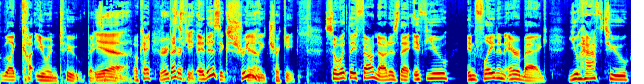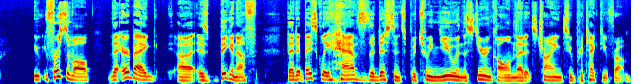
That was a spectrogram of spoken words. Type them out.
like cut you in two. Basically. Yeah. Okay. Very That's- tricky. It is extremely tricky. So what they found out is that if you inflate an airbag, you have to first of all the airbag uh, is big enough that it basically halves the distance between you and the steering column that it's trying to protect you from.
